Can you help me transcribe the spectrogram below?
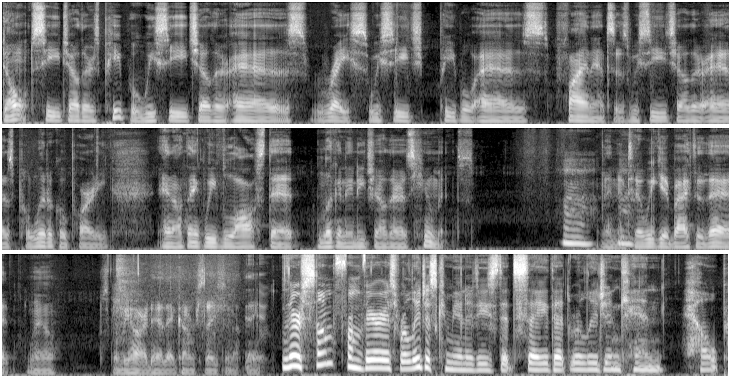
don't see each other as people. We see each other as race. We see each people as finances. We see each other as political party. And I think we've lost that looking at each other as humans. Mm, and until mm. we get back to that, well, it's going to be hard to have that conversation, I think. There's some from various religious communities that say that religion can help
